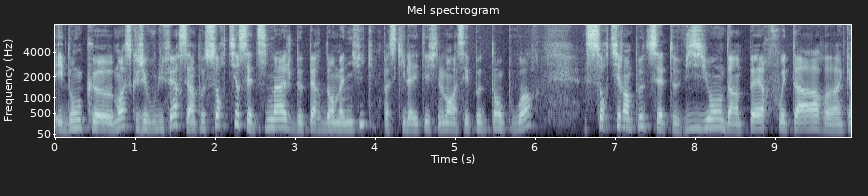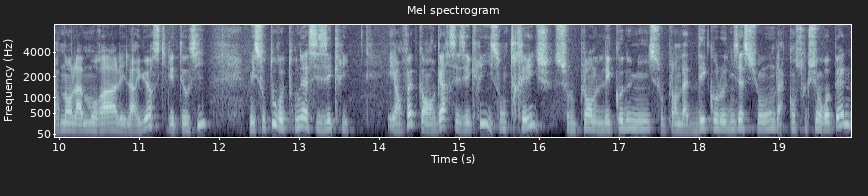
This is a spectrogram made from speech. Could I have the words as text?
Et donc, moi, ce que j'ai voulu faire, c'est un peu sortir cette image de perdant magnifique, parce qu'il a été finalement assez peu de temps au pouvoir, sortir un peu de cette vision d'un père fouettard incarnant la morale et la rigueur, ce qu'il était aussi, mais surtout retourner à ses écrits. Et en fait, quand on regarde ses écrits, ils sont très riches sur le plan de l'économie, sur le plan de la décolonisation, de la construction européenne.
